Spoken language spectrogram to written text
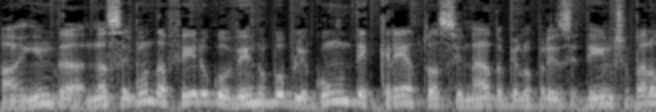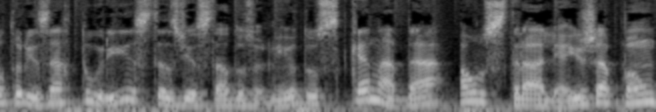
Ainda na segunda-feira, o governo publicou um decreto assinado pelo presidente para autorizar turistas de Estados Unidos, Canadá, Austrália e Japão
